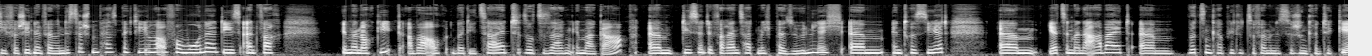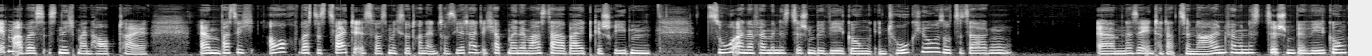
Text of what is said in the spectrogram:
die verschiedenen feministischen Perspektiven auf Hormone, die es einfach immer noch gibt, aber auch über die Zeit sozusagen immer gab. Ähm, diese Differenz hat mich persönlich ähm, interessiert. Ähm, jetzt in meiner Arbeit ähm, wird es ein Kapitel zur feministischen Kritik geben, aber es ist nicht mein Hauptteil. Ähm, was ich auch, was das Zweite ist, was mich so daran interessiert hat, ich habe meine Masterarbeit geschrieben zu einer feministischen Bewegung in Tokio, sozusagen ähm, einer sehr internationalen feministischen Bewegung.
